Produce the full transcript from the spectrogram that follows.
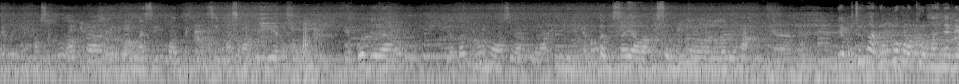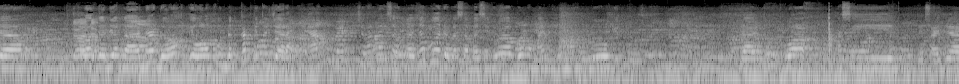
ceweknya maksud lu apa? Jadi ngasih kontak si Mas Wahid ya gua bilang ya kan gua mau silaturahmi. Emang nggak bisa ya langsung ke rumahnya? Ya percuma dong gua kalau ke rumahnya dia keluarga dia nggak ada dong. Ya walaupun dekat gitu jaraknya seenggaknya gue ada basa-basi dulu ya gue mau main ke rumah dulu gitu. Udah itu gue masih biasa aja.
